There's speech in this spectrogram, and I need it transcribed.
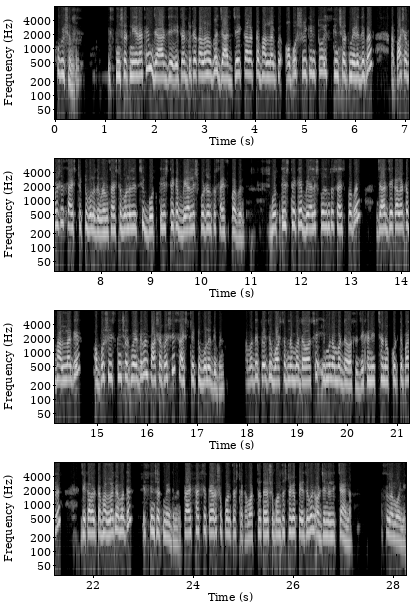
খুবই সুন্দর। স্ক্রিনশট নিয়ে রাখেন, যার যে, এটার দুটো কালার হবে, যার যে কালারটা ভালো লাগবে অবশ্যই কিন্তু স্ক্রিনশট মেরে দিবেন। আর পাশাপাশি সাইজটা একটু বলে দেবেন, আমি সাইজটা বলে দিচ্ছি, বত্রিশ থেকে বিয়াল্লিশ পর্যন্ত সাইজ পাবেন। বত্রিশ থেকে বিয়াল্লিশ পর্যন্ত সাইজ পাবেন। যার যে কালারটা ভালো লাগে, অবশ্যই স্ক্রিনশট মেরে দেবেন, পাশাপাশি সাইজটা একটু বলে দিবেন। আমাদের পেজে হোয়াটসঅ্যাপ নাম্বার দেওয়া আছে ইমো নাম্বার দেওয়া আছে, যেখানে ইচ্ছা নক করতে পারেন, যে কালারটা ভালো লাগে আমাদের স্ক্রিনশট মেরে দেবেন। প্রাইস থাকছে তেরোশো টাকা, মাত্র তেরোশো টাকা পেয়ে যাবেন অরিজিনালি চায় না আসসালামু আলাইকুম।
